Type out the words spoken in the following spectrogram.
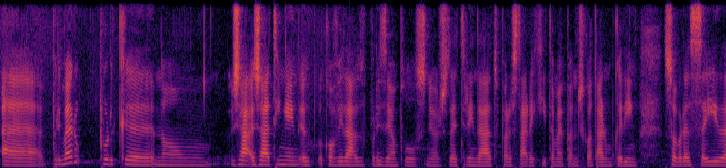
Ah, primeiro, porque não, já, já tinha convidado, por exemplo, o Sr. José Trindade para estar aqui também para nos contar um bocadinho sobre a saída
